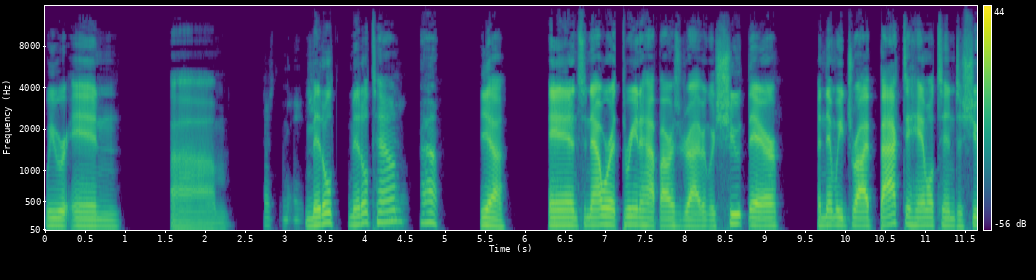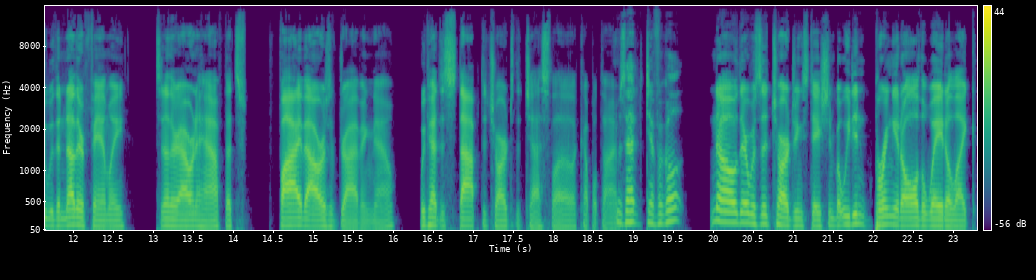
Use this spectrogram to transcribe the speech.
we were in um middle Middletown. Oh, Yeah. And so now we're at three and a half hours of driving. We shoot there, and then we drive back to Hamilton to shoot with another family. It's another hour and a half. That's five hours of driving now. We've had to stop to charge the Tesla a couple times. was that difficult? No, there was a charging station, but we didn't bring it all the way to like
